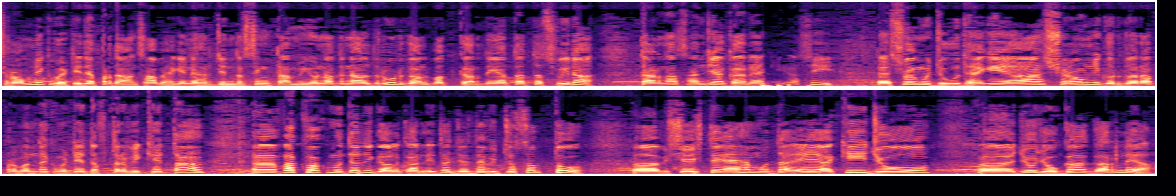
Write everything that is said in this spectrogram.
ਸ਼੍ਰੋਮਣੀ ਕਮੇਟੀ ਦੇ ਪ੍ਰਧਾਨ ਸਾਹਿਬ ਹੈਗੇ ਨੇ ਹਰਜਿੰਦਰ ਸਿੰਘ ਧਾਮੀ, ਉਹਨਾਂ ਦੇ ਨਾਲ ਜ਼ਰੂਰ ਗੱਲਬਾਤ ਕਰਦੇ ਹਾਂ ਤਾਂ ਤਸਵੀਰਾਂ ਤੁਹਾਡੇ ਨਾਲ ਸਾਂਝੀਆਂ ਕਰ ਰਹੇ ਹਾਂ ਕਿ ਅਸੀਂ ਇਸ ਵਕਤ ਮੌਜੂਦ ਹੈਗੇ ਹਾਂ ਸ਼੍ਰੋਮਣੀ ਗੁਰਦੁਆਰਾ ਪ੍ਰਬੰਧਕ ਕਮੇਟੀ ਦਫ਼ਤਰ ਵਿਖੇ ਤਾਂ ਵੱਖ-ਵੱਖ ਮੁੱਦਿਆਂ ਦੀ ਗੱਲ ਕਰ ਲਈ ਤਾਂ ਜਿਸ ਦੇ ਵਿੱਚੋਂ ਸਭ ਤੋਂ ਵਿਸ਼ੇਸ਼ ਤੇ ਅਹਿਮ ਮੁੱਦਾ ਇਹ ਆ ਕਿ ਜੋ ਜੋ ਯੋਗਾ ਕਰ ਲਿਆ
